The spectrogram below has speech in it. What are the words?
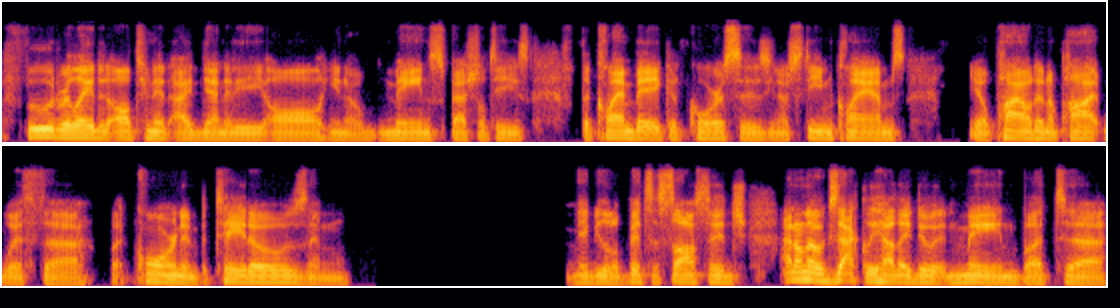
food related alternate identity all you know Maine specialties. The clam bake of course is you know steamed clams you know piled in a pot with uh like corn and potatoes and maybe little bits of sausage. I don't know exactly how they do it in Maine, but uh,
